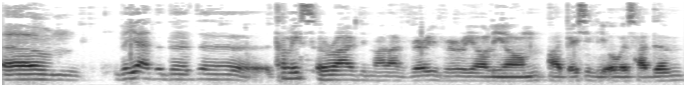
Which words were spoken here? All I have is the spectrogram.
Um, but yeah, the, the, the, comics arrived in my life very, very early on. I basically always had them.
